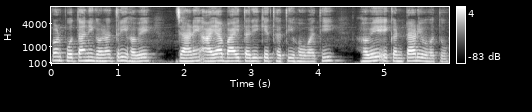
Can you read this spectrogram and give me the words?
પણ પોતાની ગણતરી હવે જાણે આયા-બાઈ તરીકે થતી હોવાથી હવે એ કંટાળ્યો હતો.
